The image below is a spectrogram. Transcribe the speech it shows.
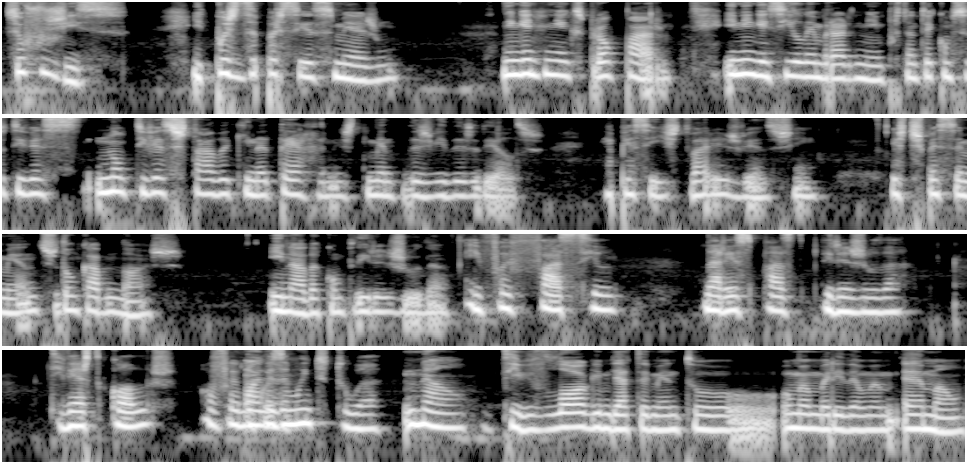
se eu fugisse e depois desaparecesse mesmo, ninguém tinha que se preocupar e ninguém se ia lembrar de mim. Portanto, é como se eu tivesse, não tivesse estado aqui na Terra neste momento das vidas deles. Eu pensei isto várias vezes, sim. Estes pensamentos dão cabo de nós e nada com pedir ajuda. E foi fácil dar esse passo de pedir ajuda? Tiveste colos ou foi uma Olha, coisa muito tua? Não, tive logo imediatamente o, o meu marido a mão.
